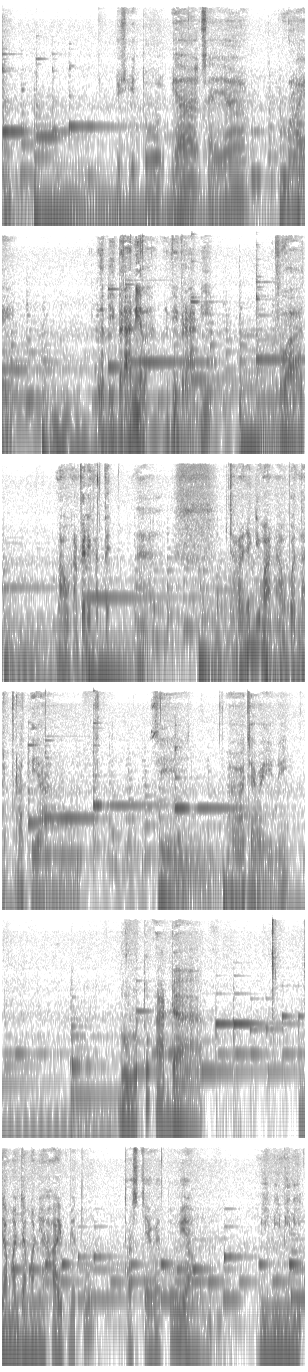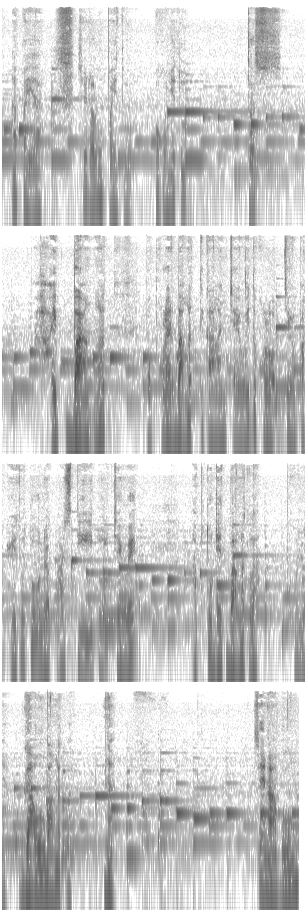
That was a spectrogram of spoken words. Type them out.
di situ ya saya mulai lebih berani lah lebih berani buat melakukan PDKT nah caranya gimana buat narik perhatian si uh, cewek ini? Dulu tuh ada zaman zamannya hype nya tuh tas cewek tuh yang mini mini apa ya saya udah lupa itu. Pokoknya tuh tas hype banget populer banget di kalangan cewek itu. Kalau cewek pakai itu tuh udah pasti itu cewek up to date banget lah pokoknya gaul banget lah. Nah saya nabung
